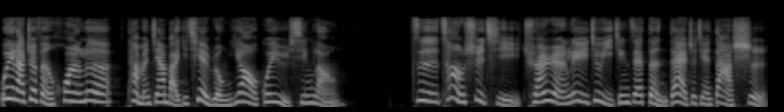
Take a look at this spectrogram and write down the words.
为了这份欢乐，他们将把一切荣耀归于新郎。自创世起，全人类就已经在等待这件大事，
